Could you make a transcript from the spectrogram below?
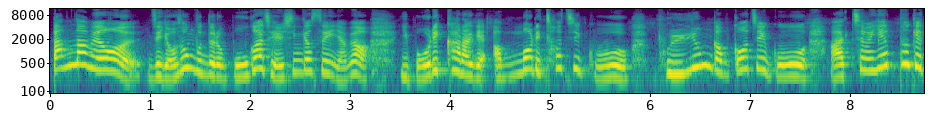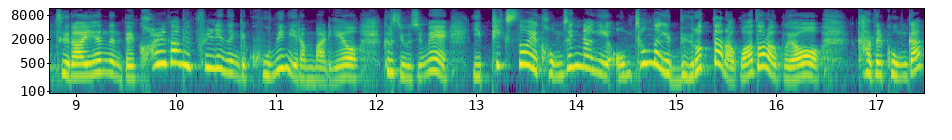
땀 나면 이제 여성분들은 뭐가 제일 신경 쓰이냐면 이 머리카락에 앞머리 처지고 볼륨감 꺼지고 아침에 예쁘게 드라이 했는데 컬감이 풀리는 게 고민이란 말이에요 그래서 요즘에 이 픽서의 검색량이 엄청나게 늘었다라고 하더라고요. 다들 공감?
